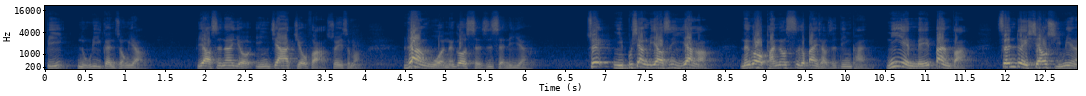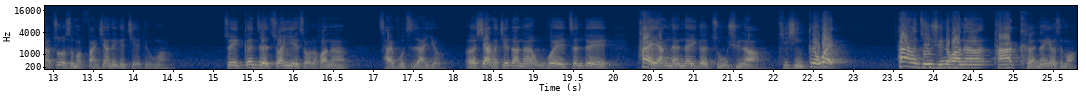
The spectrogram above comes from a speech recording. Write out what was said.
比努力更重要。李老师呢有赢家九法，所以什么让我能够省时省力啊？所以你不像李老师一样啊，能够盘中四个半小时盯盘，你也没办法针对消息面啊做什么反向的一个解读嘛。所以跟着专业走的话呢，财富自然有。而下个阶段呢，我会针对太阳能的一个族群啊，提醒各位，太阳能族群的话呢，它可能有什么，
